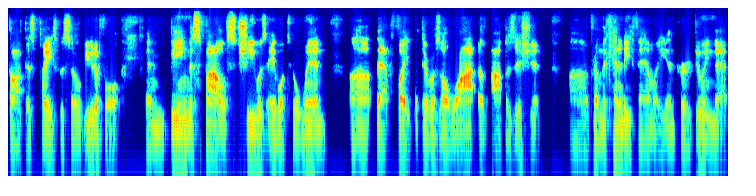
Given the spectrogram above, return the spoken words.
thought this place was so beautiful. And being the spouse, she was able to win uh, that fight, but there was a lot of opposition uh, from the Kennedy family and her doing that.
